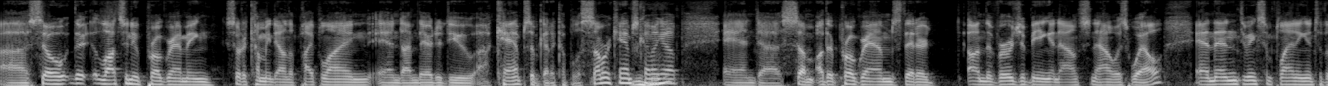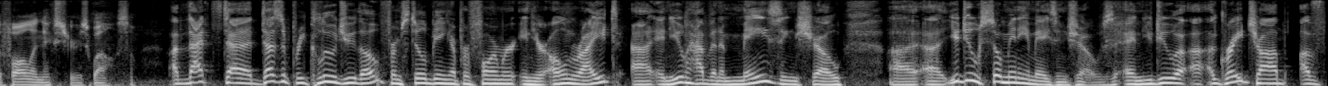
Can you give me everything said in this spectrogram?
uh, so there lots of new programming sort of coming down the pipeline, and I'm there to do uh, camps. I've got a couple of summer camps coming up, and uh, some other programs that are. On the verge of being announced now as well, and then doing some planning into the fall and next year as well. So Uh, that uh, doesn't preclude you, though, from still being a performer in your own right. Uh, and you have an amazing show. Uh, uh, you do so many amazing shows, and you do a, a great job of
